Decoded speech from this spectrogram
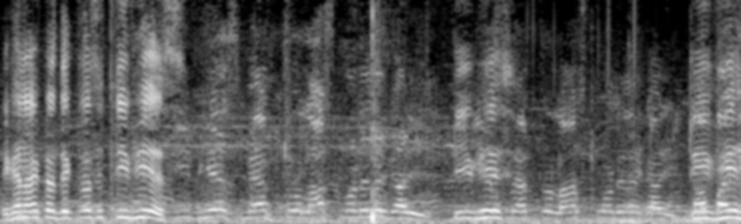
এখানে একটা দেখতে পাচ্ছি টিভিএস টিভিএস মেট্রো লাস্ট মডেলের গাড়ি। TVS মেট্রো লাস্ট মডেলের গাড়ি। টিভিএস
